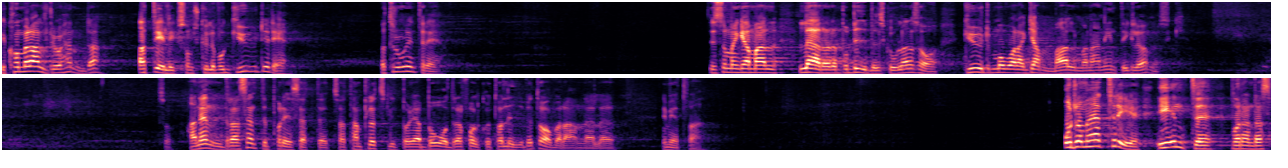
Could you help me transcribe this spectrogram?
Det kommer aldrig att hända att det liksom skulle vara Gud i det. Jag tror inte det. Det är som en gammal lärare på bibelskolan sa, Gud må vara gammal men han är inte glömsk. Så, han ändrar sig inte på det sättet så att han plötsligt börjar beordra folk att ta livet av varandra. Eller, ni vet vad. Och de här tre är inte varandras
